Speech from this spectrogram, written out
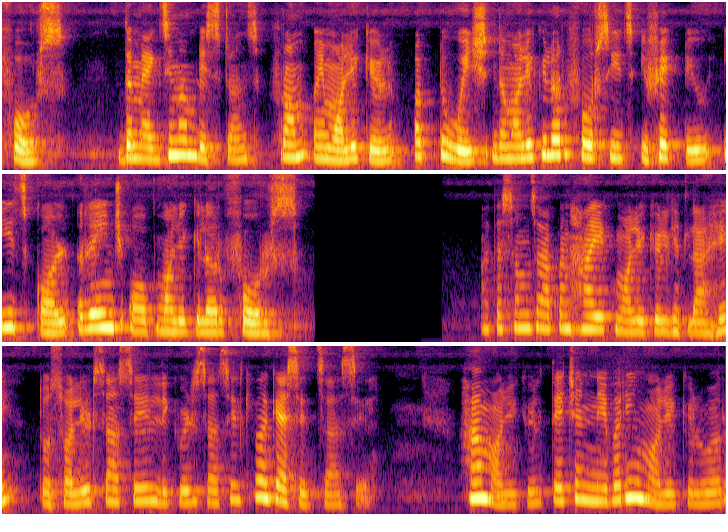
force the maximum distance from a molecule up to which the molecular force is effective is called range of molecular force आता समजा आपण हा एक मॉलिक्यूल घेतला आहे. तो सॉलिडचा असेल लिक्विडचा असेल किंवा गॅसेसचा असेल हा मॉलिक्यूल त्याच्या नेबरिंग मॉलिक्यूलवर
